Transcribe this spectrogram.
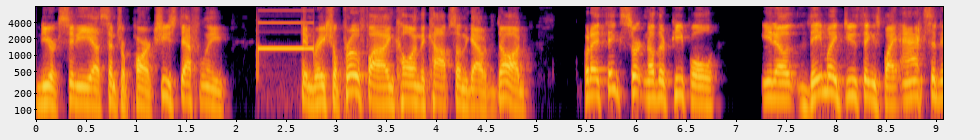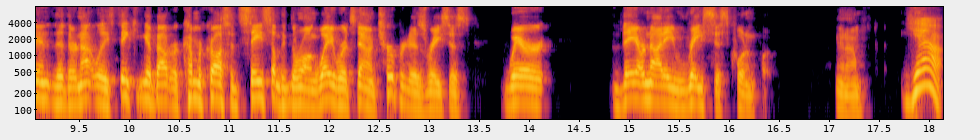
New York City uh, Central Park. She's definitely in racial profiling, calling the cops on the guy with the dog. But I think certain other people, you know, they might do things by accident that they're not really thinking about, or come across and say something the wrong way, where it's now interpreted as racist, where they are not a racist, quote unquote you know? Yeah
